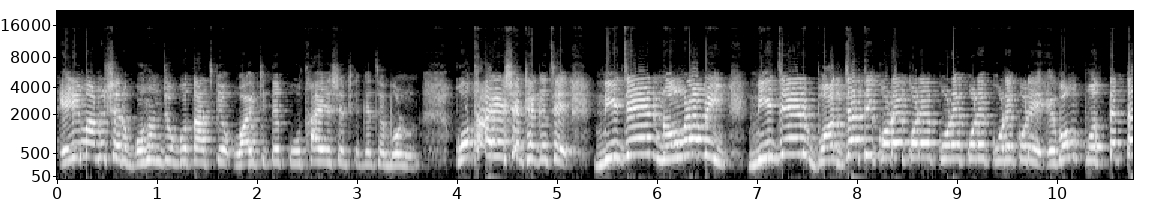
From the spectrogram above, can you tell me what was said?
এই মানুষের গ্রহণযোগ্যতা আজকে ওয়াইটিতে কোথায় এসে ঠেকেছে বলুন? কোথায় এসে ঠেকেছে? নিজের নোংরামি, নিজের বজ্জাতি করে করে করে করে করে করে এবং প্রত্যেকটা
